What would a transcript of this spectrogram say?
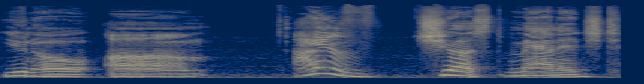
you know, um, I have just managed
